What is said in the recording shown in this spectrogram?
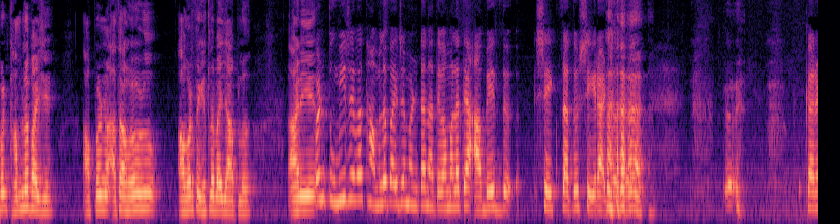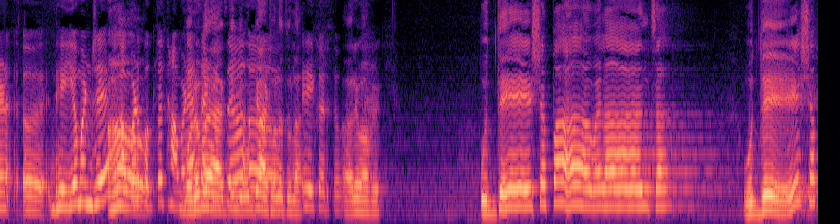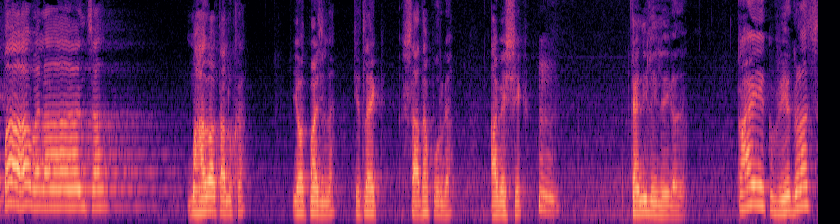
पण थांबलं पाहिजे. आपण आता हळूहळू आवडतं घेतलं पाहिजे आपलं. आणि पण तुम्ही जेव्हा थांबलं पाहिजे म्हणता ना तेव्हा मला त्या आबेद शेखचा तो शेर आठवतो. कारण ध्येय म्हणजे हा, आपण फक्त आठवलं तुला. हे करतो. अरे बापरे. उद्देश पावलांचा उद्देश पावलांचा महागाव तालुका यवतमाळ जिल्हा. तिथला एक साधा पोरगा आवेश शेख. त्यांनी लिहिलंय गजल. काय एक वेगळाच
